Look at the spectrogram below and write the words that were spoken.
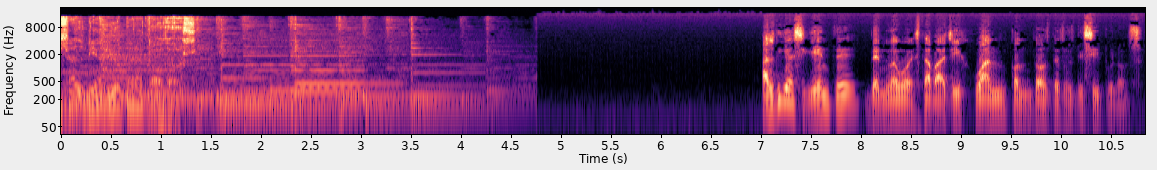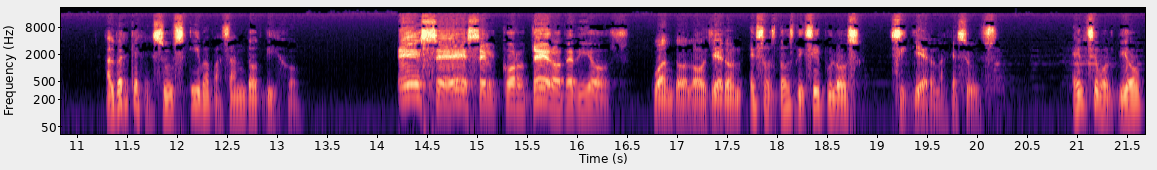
Misal Diario para Todos. Al día siguiente, de nuevo estaba allí Juan con dos de sus discípulos. Al ver que Jesús iba pasando, dijo, Ese es el Cordero de Dios. Cuando lo oyeron, esos dos discípulos siguieron a Jesús. Él se volvió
